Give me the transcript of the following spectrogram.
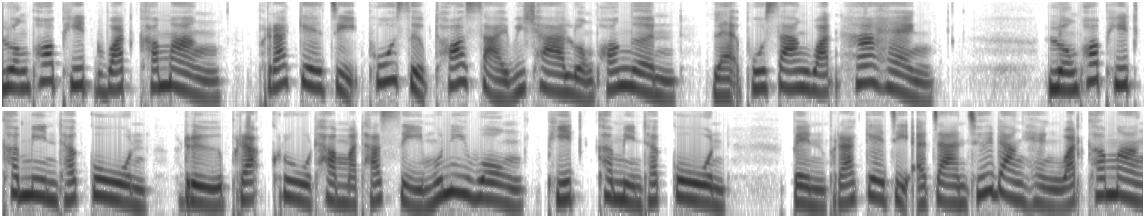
หลวงพ่อพิษวัดขมัง พระเกจิผู้สืบทอดสายวิชาหลวงพ่อเงิน และผู้สร้างวัดห้าแห่ง หลวงพ่อพิษขมินทกูล หรือพระครูธรรมทัศน์ศรีมุนีวงศ์พิษขมินทกูล เป็นพระเกจิอาจารย์ชื่อดังแห่งวัดขมัง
